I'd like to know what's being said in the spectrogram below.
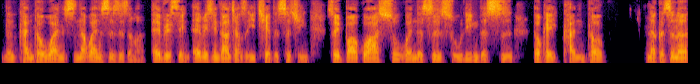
能看透万事。那万事是什么？Everything，Everything，当然讲是一切的事情。所以包括属魂的事、属灵的事都可以看透。那可是呢，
